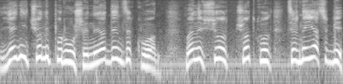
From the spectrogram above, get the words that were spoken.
я нічого не порушую, ні один закон. У мене все чітко. Це ж не я собі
